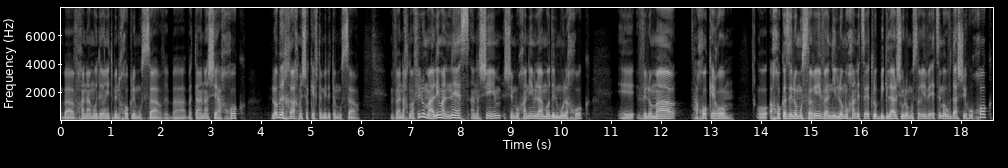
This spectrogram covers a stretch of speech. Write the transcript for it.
בהבחנה המודרנית בין חוק למוסר, ובטענה שהחוק לא בהכרח משקף תמיד את המוסר. ואנחנו אפילו מעלים על נס אנשים שמוכנים לעמוד אל מול החוק ולומר, החוק עירום. או החוק הזה לא מוסרי ואני לא מוכן לציית לו בגלל שהוא לא מוסרי, ועצם העובדה שהוא חוק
